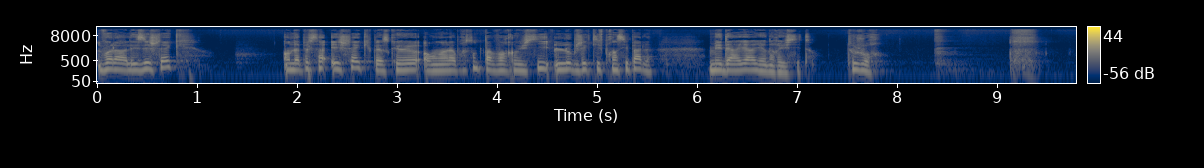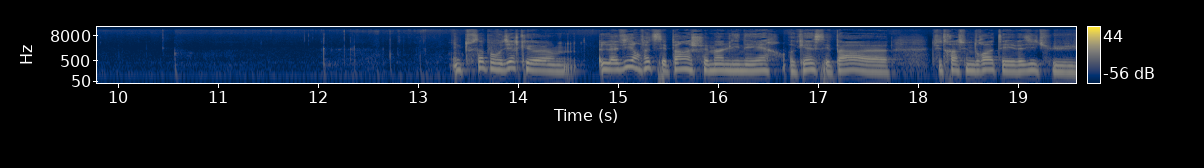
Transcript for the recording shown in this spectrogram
voilà, les échecs, on appelle ça échec parce qu'on a l'impression de ne pas avoir réussi l'objectif principal. Mais derrière, il y a une réussite. Toujours. tout ça pour vous dire que euh, la vie, en fait, c'est pas un chemin linéaire, ok? C'est pas euh, tu traces une droite et vas-y, tu,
